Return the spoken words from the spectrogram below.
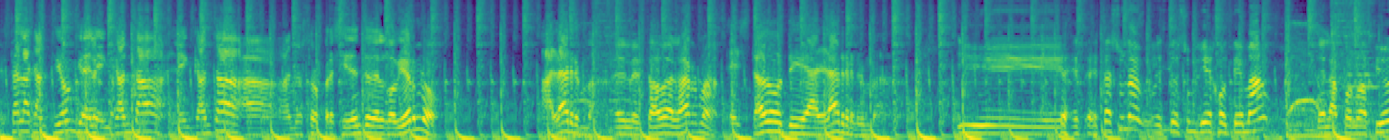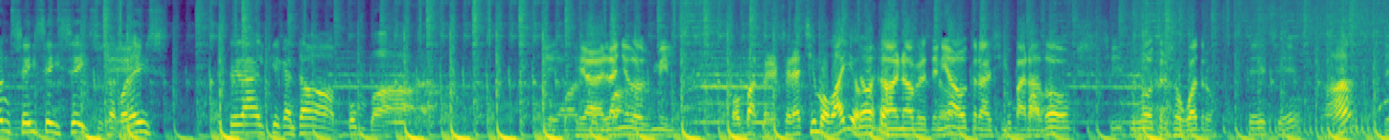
Esta es la canción que le encanta, le encanta a, a nuestro presidente del gobierno. Alarma. El estado de alarma. Estado de alarma. Y es- esta es una, esto es un viejo tema de la formación 666. ¿Os acordáis? Este era el que cantaba Bomba. Hacia el año 2000. Bomba, pero ese era Chimo Bayo. No, No, no, pero tenía otras. Y Paradox. Sí, tuvo tres o cuatro. Sí, sí. ¿Ah? Sí.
